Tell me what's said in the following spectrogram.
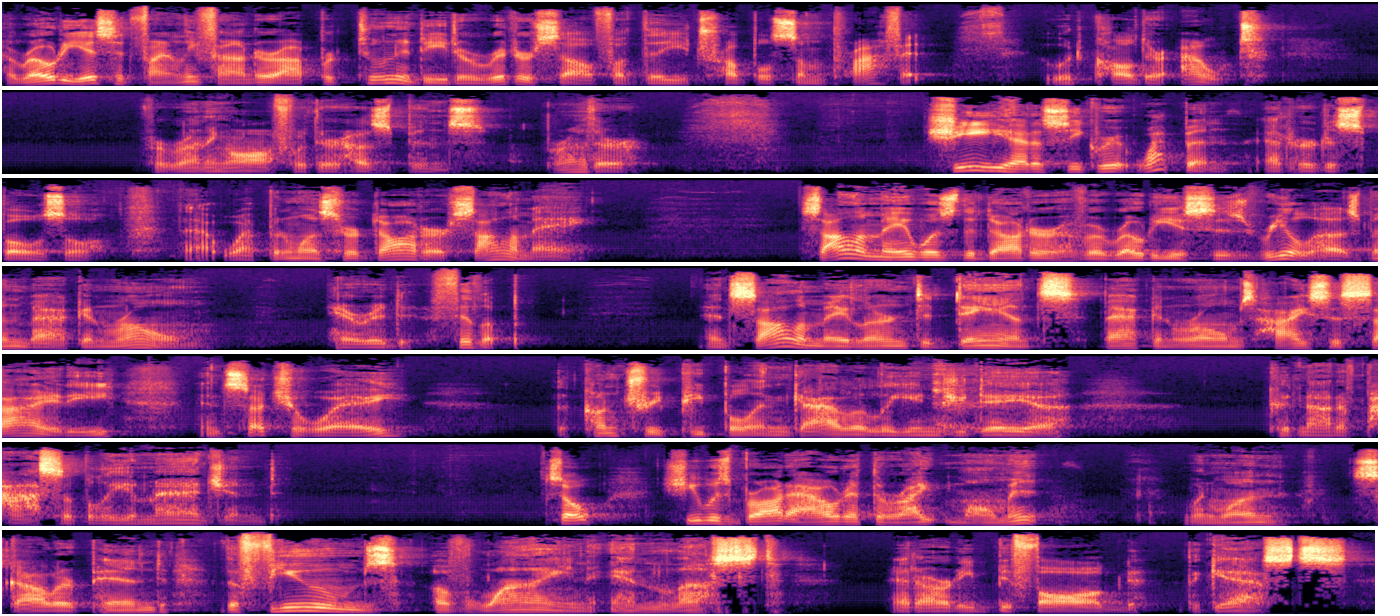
Herodias had finally found her opportunity to rid herself of the troublesome prophet who had called her out for running off with her husband's brother. She had a secret weapon at her disposal. That weapon was her daughter, Salome. Salome was the daughter of Herodias' real husband back in Rome, Herod Philip. And Salome learned to dance back in Rome's high society in such a way the country people in Galilee and Judea could not have possibly imagined. So she was brought out at the right moment when one scholar penned, the fumes of wine and lust had already befogged the guests.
